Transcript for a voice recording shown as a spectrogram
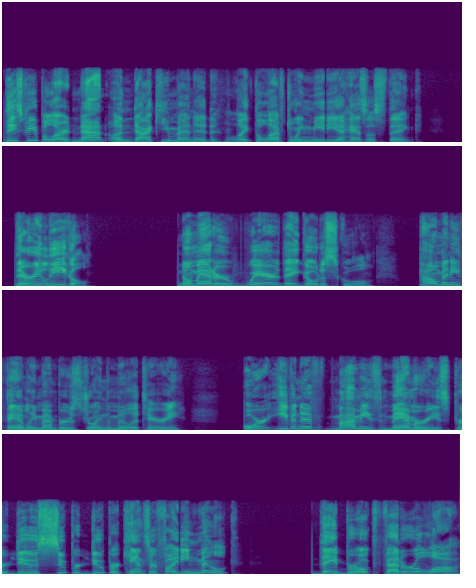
These people are not undocumented like the left wing media has us think. They're illegal. No matter where they go to school, how many family members join the military, or even if mommy's mammaries produce super duper cancer fighting milk, they broke federal law.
